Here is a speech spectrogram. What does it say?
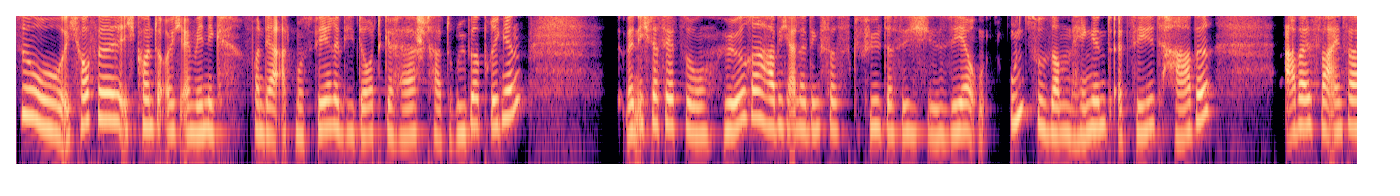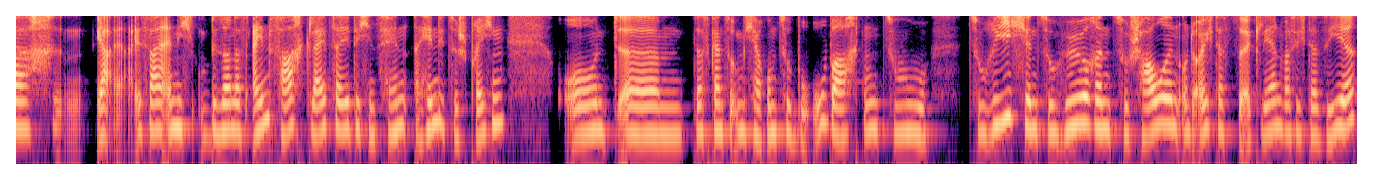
So, ich hoffe, ich konnte euch ein wenig von der Atmosphäre, die dort geherrscht hat, rüberbringen. Wenn ich das jetzt so höre, habe ich allerdings das Gefühl, dass ich sehr unzusammenhängend erzählt habe. Aber es war einfach, ja, es war eigentlich besonders einfach, gleichzeitig ins Handy zu sprechen und ähm, das Ganze um mich herum zu beobachten, zu zu riechen, zu hören, zu schauen und euch das zu erklären, was ich da sehe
